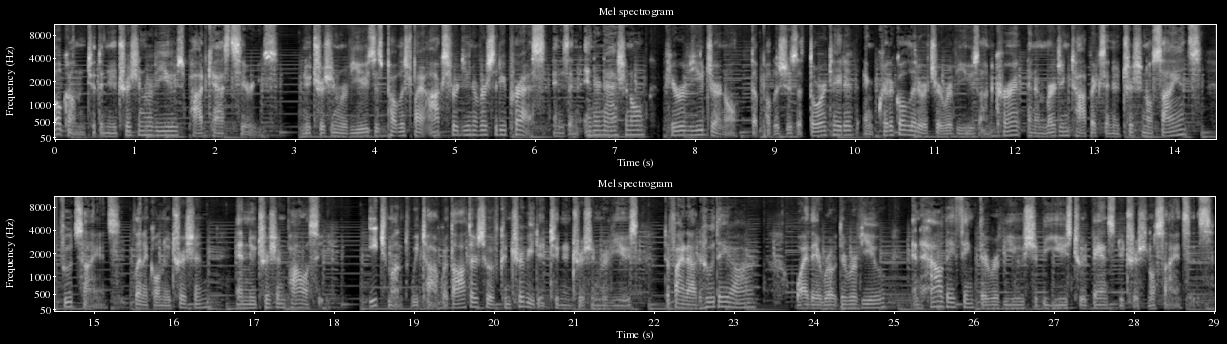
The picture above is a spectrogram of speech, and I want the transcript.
Welcome to the Nutrition Reviews podcast series. Nutrition Reviews is published by Oxford University Press and is an international, peer reviewed journal that publishes authoritative and critical literature reviews on current and emerging topics in nutritional science, food science, clinical nutrition, and nutrition policy. Each month, we talk with authors who have contributed to Nutrition Reviews to find out who they are, why they wrote the review, and how they think their review should be used to advance nutritional sciences.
